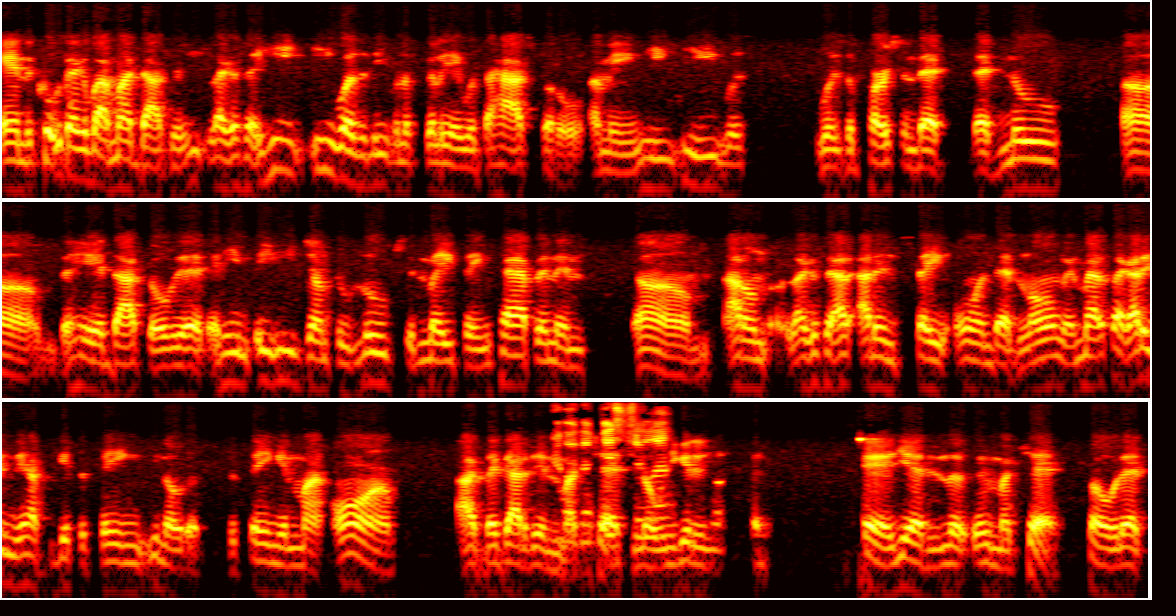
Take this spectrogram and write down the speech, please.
and the cool thing about my doctor, he, like I said, he he wasn't even affiliated with the hospital. I mean, he he was was the person that that knew um, the head doctor over there, and he he jumped through loops and made things happen. And um, I don't like I said, I, I, didn't stay on that long. And matter of fact, I didn't even have to get the thing, you know, the, the thing in my arm. I they got it in oh, my chest. You know, when you get it, in, yeah, yeah, in my chest. So that,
